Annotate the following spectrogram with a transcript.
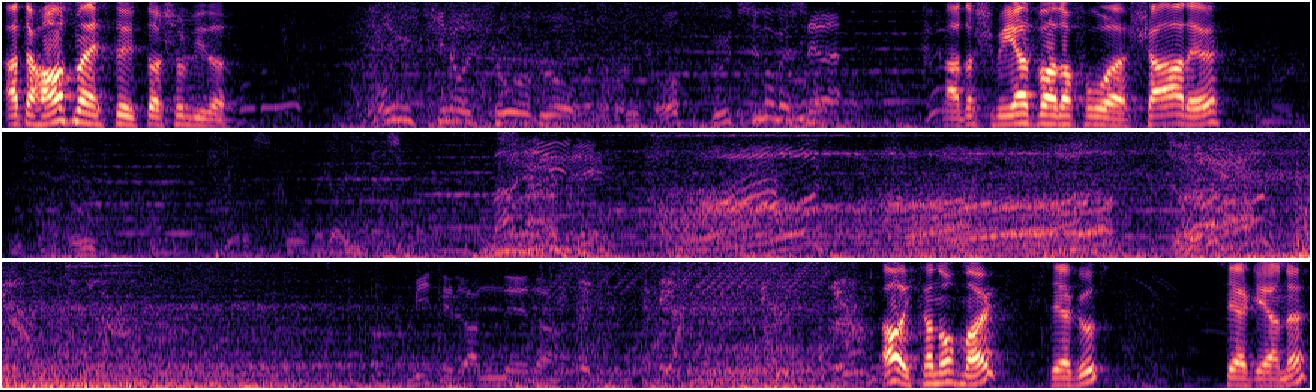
Ah, der Hausmeister ist da schon wieder. Ah, das Schwert war davor. Schade. Oh, ich kann nochmal. Sehr gut. Sehr gerne.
